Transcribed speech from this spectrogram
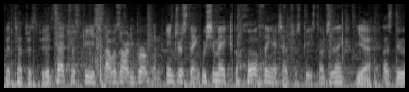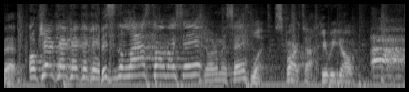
the The Tetris piece. the. Tetris piece that was already broken. Interesting. We should make the whole thing a Tetris piece, don't you think? yeah. Let's do that. Okay, okay, okay, okay, okay. This is the last time I say it. You know what I'm gonna say? What? Sparta. Here we go. Ah!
